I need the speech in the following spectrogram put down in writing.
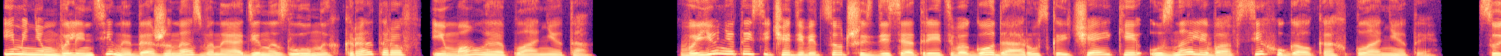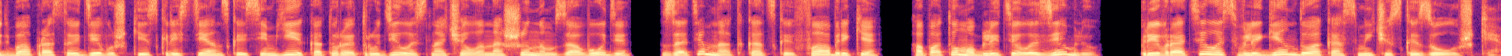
Именем Валентины даже названы один из лунных кратеров и малая планета. В июне 1963 года о русской чайке узнали во всех уголках планеты. Судьба простой девушки из крестьянской семьи, которая трудилась сначала на шинном заводе, затем на ткацкой фабрике, а потом облетела Землю, превратилась в легенду о космической Золушке.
